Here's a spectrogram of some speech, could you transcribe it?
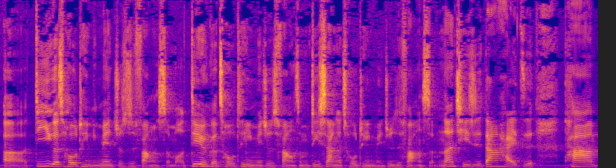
呃，第一个抽屉里面就是放什么，第二个抽屉里面就是放什么，第三个抽屉里面就是放什么。那其实当孩子他。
